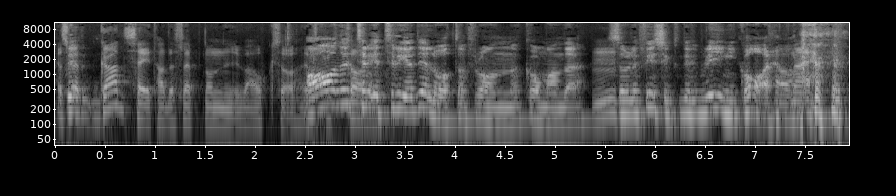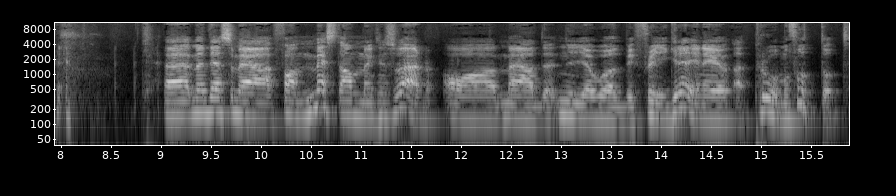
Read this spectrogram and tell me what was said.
Jag såg att God's Hate hade släppt någon ny va också? Ja, det är tre, tredje låten från kommande. Mm. Så det finns ju, det blir inget kvar. Ja. Nej. Eh, Men det som är fan mest anmärkningsvärt ja, med nya World Be Free-grejen är att promofotot.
